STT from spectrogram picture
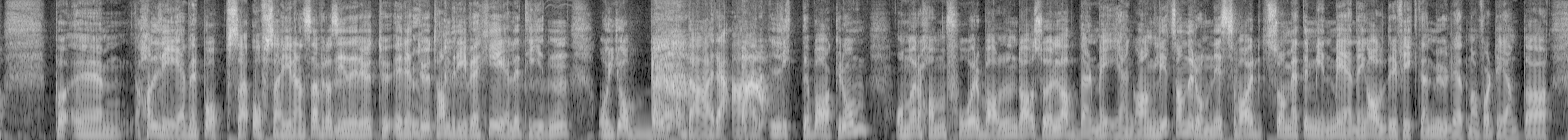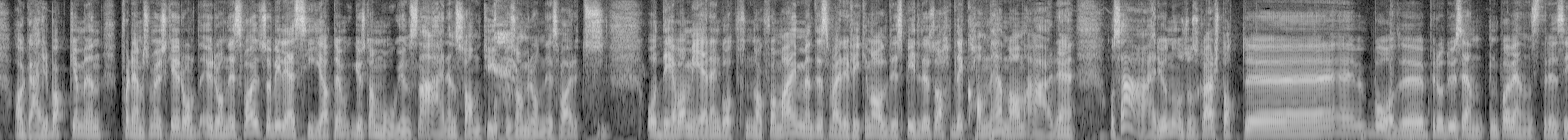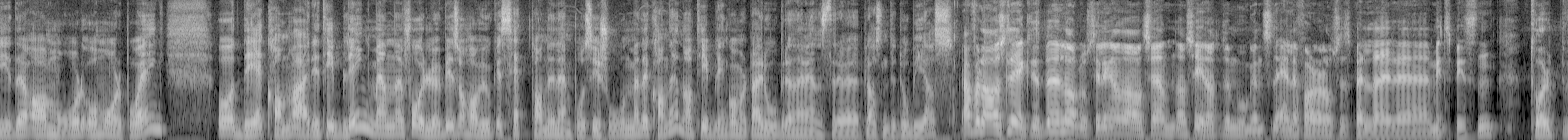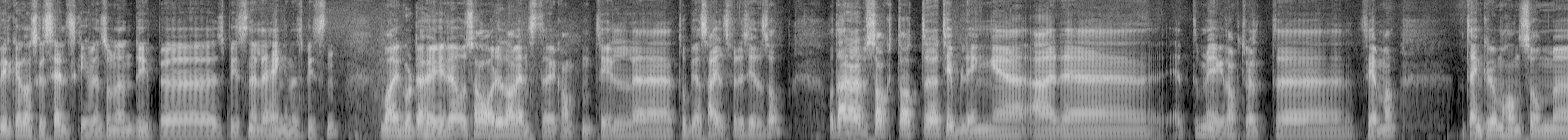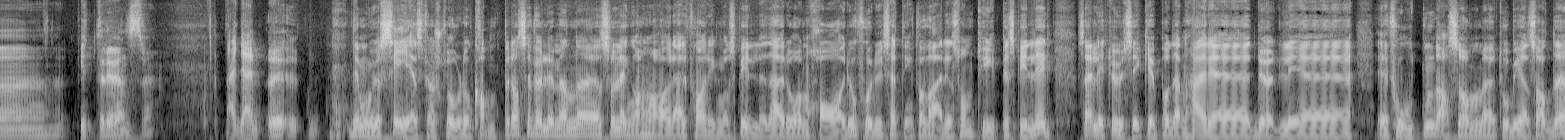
på um, Han lever på offside-grensa, for å si det rett, ut. Han driver hele tiden og jobber der det er lite bakrom. Og når han får ballen da, så ladder han med en gang. Litt sånn Ronny Svard, som etter min mening aldri fikk den muligheten han fortjente av, av, Geir Bakke. Men for dem som husker Ronny Svard, så vil jeg si at Gustav Mogensen er en sånn type som Ronny Svarts. Og det var mer enn godt nok for meg, men dessverre fikk han aldri spille, så det kan hende han er det. Og så er det jo noen som skal erstatte eh, både produsenten på venstre side av mål og målpoeng. Og det kan være Tibling, men foreløpig så har vi jo ikke sett han i den posisjonen. Men det kan hende at Tibling kommer til å erobre den venstreplassen til Tobias. Ja, for La oss leke litt med lagoppstillinga da, Sven. Da sier at Mogensen eller Fardal også spiller eh, midtspissen. Torp virker ganske selvskriven som den dype spissen, eller hengende spissen. Mai går til høyre, og så har du da venstrekanten til uh, Tobias Heins, for å si det sånn. Og Der har de sagt at uh, Tibling eh, er uh, et meget aktuelt uh, tema. Hva tenker du om han som ytre venstre? Nei, det, er, det, må jo sees først over noen kamper, selvfølgelig, men så lenge han har erfaring med å spille der, og han har jo forutsetninger for å være en sånn type spiller, så er jeg litt usikker på den her dødelige foten da, som Tobias hadde.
